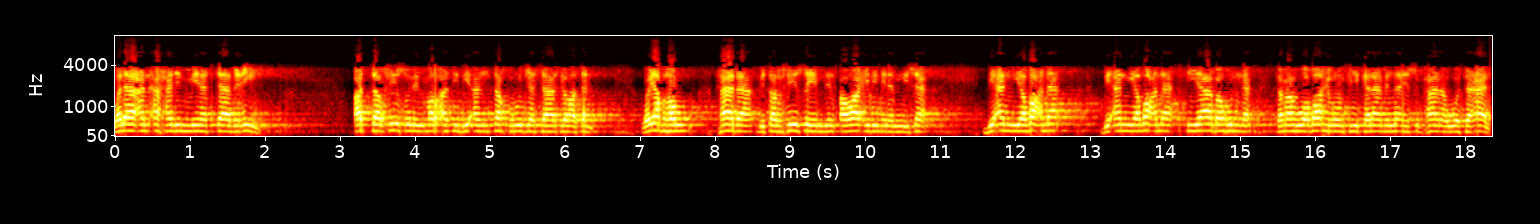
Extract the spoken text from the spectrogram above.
ولا عن أحد من التابعين. الترخيص للمرأة بأن تخرج سافرة ويظهر هذا بترخيصهم للقواعد من النساء. بأن يضعن بأن يضعن ثيابهن كما هو ظاهر في كلام الله سبحانه وتعالى.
